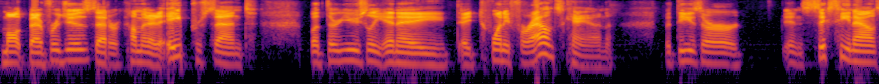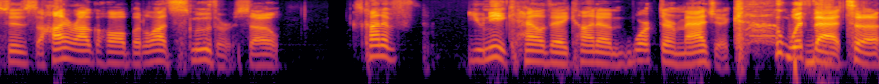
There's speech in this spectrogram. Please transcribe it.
malt beverages that are coming at eight percent, but they're usually in a a twenty four ounce can. But these are in sixteen ounces, a higher alcohol, but a lot smoother. So it's kind of unique how they kind of work their magic with that to,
